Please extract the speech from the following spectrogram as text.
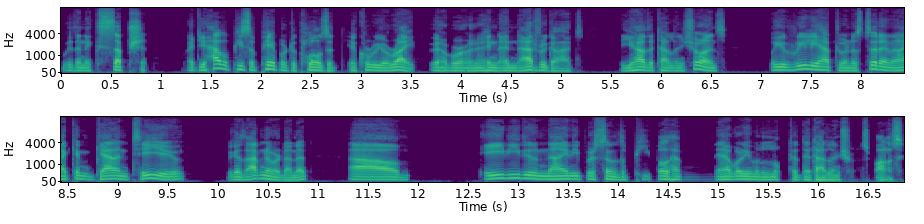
with an exception, right? You have a piece of paper to close it. You're right in, in that regard. You have the title insurance, but you really have to understand it. And I can guarantee you, because I've never done it, um, 80 to 90% of the people have never even looked at their title insurance policy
